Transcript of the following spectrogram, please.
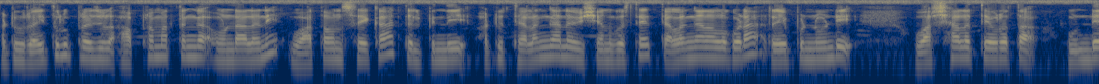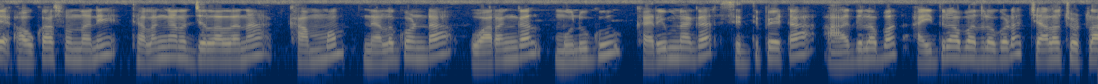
అటు రైతులు ప్రజలు అప్రమత్తంగా ఉండాలని వాతావరణ శాఖ తెలిపింది. అటు తెలంగాణ విషయానికి వస్తే తెలంగాణలో కూడా రేపటి నుండి వర్షాల తీవ్రత ఉండే అవకాశం ఉందని తెలంగాణ జిల్లాలైన ఖమ్మం నల్గొండ వరంగల్ మునుగు కరీంనగర్ సిద్దిపేట ఆదిలాబాద్ హైదరాబాద్లో కూడా చాలా చోట్ల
